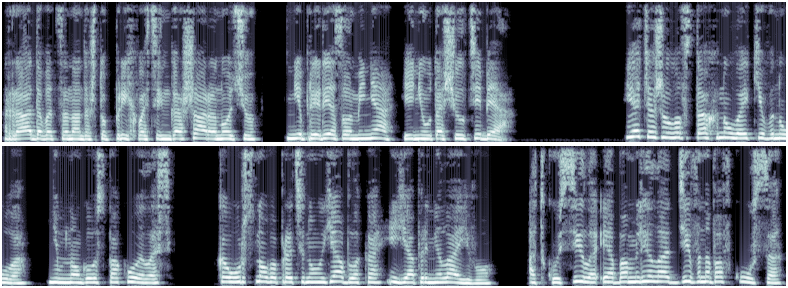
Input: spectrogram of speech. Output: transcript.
Радоваться надо, что прихвостень Гашара ночью не прирезал меня и не утащил тебя». Я тяжело вздохнула и кивнула, немного успокоилась. Каур снова протянул яблоко, и я приняла его. Откусила и обомлела от дивного вкуса.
